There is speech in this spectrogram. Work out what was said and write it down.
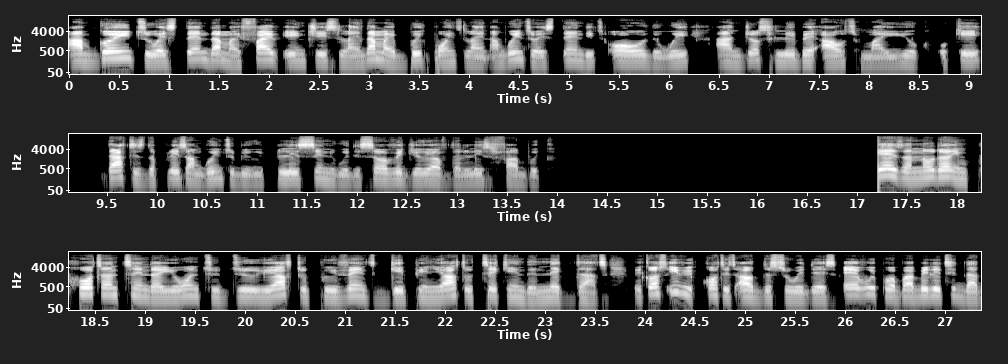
I'm going to extend that my 5 inches line, that my break point line. I'm going to extend it all the way and just label out my yoke, okay? That is the place I'm going to be replacing with the selvage area of the lace fabric. Here is another important thing that you want to do. You have to prevent gaping. You have to take in the neck dart because if you cut it out this way, there's every probability that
